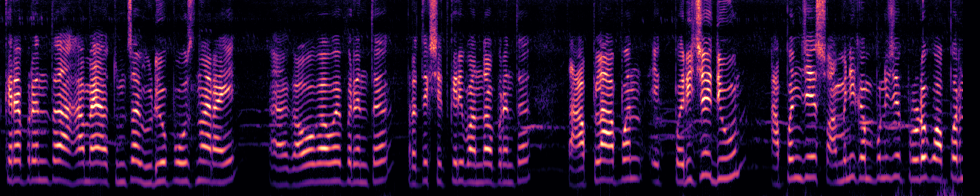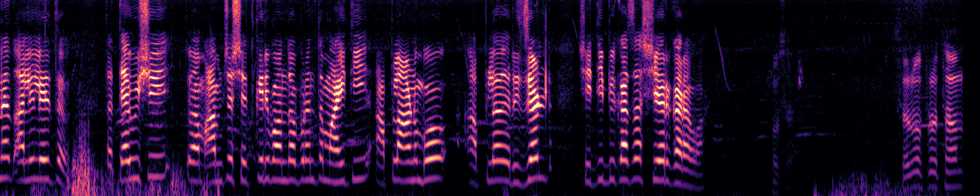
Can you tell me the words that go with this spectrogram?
शेतकऱ्यापर्यंत हा मॅ तुमचा व्हिडिओ पोहोचणार आहे गावोगावापर्यंत प्रत्येक शेतकरी बांधवापर्यंत. तर आपला आपण एक परिचय देऊन आपण जे स्वामिनी कंपनीचे प्रोडक्ट वापरण्यात आलेले आहेत तर त्याविषयी आमच्या शेतकरी बांधवापर्यंत माहिती आपला अनुभव आपलं रिझल्ट शेती पिकाचा शेअर करावा. हो सर. सर्वप्रथम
